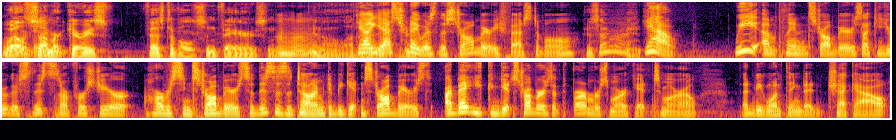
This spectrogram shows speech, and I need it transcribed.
Well, we're doing- summer carries festivals and fairs and, you know, a lot of Yeah, yesterday was the strawberry festival. Is that right? Yeah. We um, planted strawberries like a year ago. So this is our first year harvesting strawberries. So this is the time to be getting strawberries. I bet you can get strawberries at the farmer's market tomorrow. That'd be one thing to check out,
